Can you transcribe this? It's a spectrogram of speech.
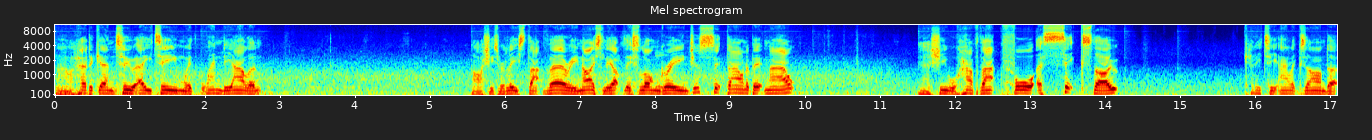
Now ahead again to 18 with Wendy Allen. Oh, she's released that very nicely up this long green. Just sit down a bit now. Yeah, she will have that for a six, though. Katie Alexander.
